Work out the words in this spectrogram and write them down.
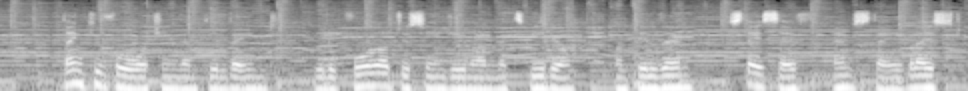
Thank you for watching until the end. We look forward to seeing you in our next video. Until then, stay safe and stay blessed.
